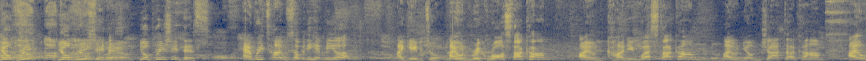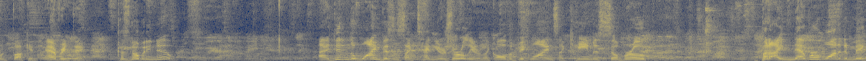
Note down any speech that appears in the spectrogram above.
you'll you'll, you'll appreciate this. You'll appreciate this. Every time somebody hit me up, I gave it to him. I owned RickRoss.com. I owned KanyeWest.com. I owned YungJoc.com. I owned fucking everything because nobody knew. I did in the wine business like 10 years earlier, like all the big wines like Caymus, Silver Oak. But I never wanted to make,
